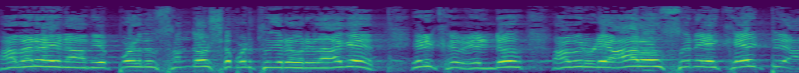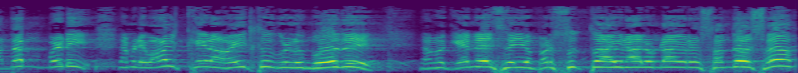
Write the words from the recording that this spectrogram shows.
அவரை நாம் எப்பொழுதும் சந்தோஷப்படுத்துகிறவர்களாக இருக்க வேண்டும். அவருடைய ஆலோசனையை கேட்டு அதன்படி நம்முடைய வாழ்க்கையை நாம் வைத்துக் கொள்ளும் போது நமக்கு என்ன செய்யும்? பரிசுத்தாவினால் உண்டாகிற சந்தோஷம்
